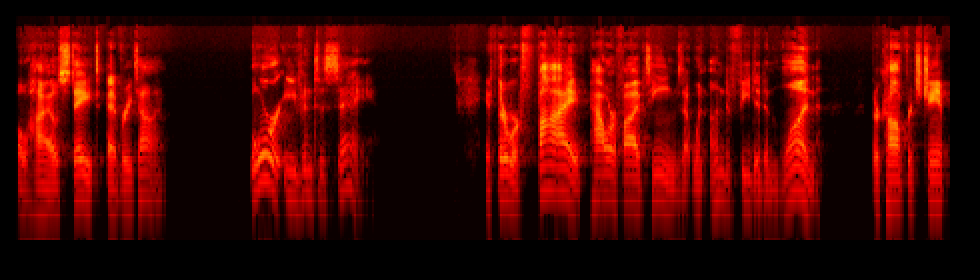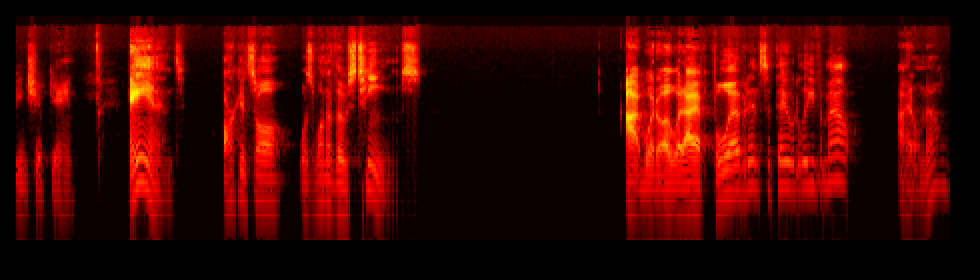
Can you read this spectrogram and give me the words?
Ohio State every time. Or even to say, if there were five Power Five teams that went undefeated and won their conference championship game, and Arkansas was one of those teams, I would, uh, would I have full evidence that they would leave them out? I don't know.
